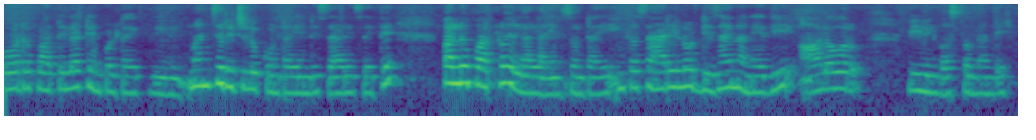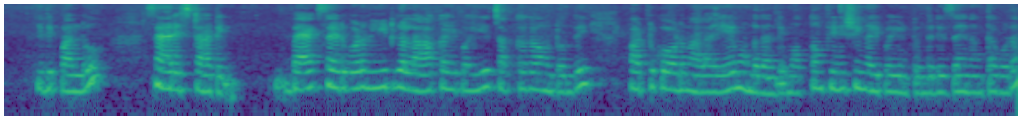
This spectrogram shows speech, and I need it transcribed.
బోర్డర్ పార్ట్ ఇలా టెంపుల్ టైప్ వీవింగ్ మంచి రిచ్ లుక్ ఉంటాయండి శారీస్ అయితే. పళ్ళు పార్ట్లో ఇలా లైన్స్ ఉంటాయి. ఇంకా శారీలో డిజైన్ అనేది ఆల్ ఓవర్ వీవింగ్ వస్తుందండి. ఇది పళ్ళు శారీ స్టార్టింగ్. బ్యాక్ సైడ్ కూడా నీట్గా లాక్ అయిపోయి చక్కగా ఉంటుంది. పట్టుకోవడం అలా ఏమి ఉండదండి. మొత్తం ఫినిషింగ్ అయిపోయి ఉంటుంది డిజైన్ అంతా కూడా.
